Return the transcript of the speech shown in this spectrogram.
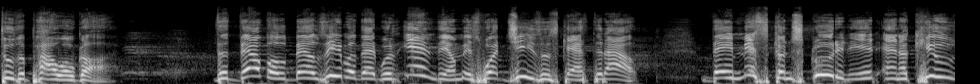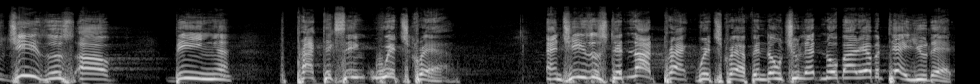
through the power of God. The devil, Beelzebub, that was in them is what Jesus casted out. They misconstrued it and accused Jesus of being practicing witchcraft. And Jesus did not practice witchcraft, and don't you let nobody ever tell you that.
